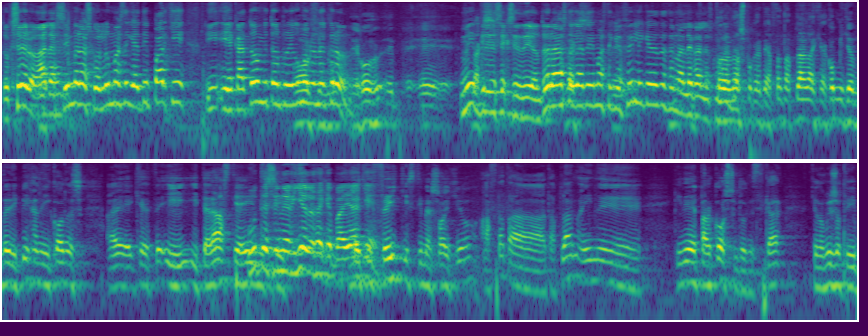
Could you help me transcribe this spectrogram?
Το ξέρω, αλλά σήμερα ασχολούμαστε γιατί υπάρχει η, η εκατόμβη των προηγούμενων Όχι, νεκρών. Εγώ, ε, ε, ε, Μην εντάξει. κρίνεις εξιδίων. Τώρα άστο Εντάξει, γιατί είμαστε και ε, φίλοι και δεν θέλω να λέγω άλλε Τώρα να κουβέντε. σου πω κάτι. Αυτά τα πλάνα και ακόμη και αν δεν υπήρχαν οι εικόνες και η, η τεράστια Ούτε είδηση συνεργείο δεν θα είχε πάει με εκεί. τη φρίκη στη Μεσόγειο, αυτά τα, τα πλάνα είναι, είναι επαρκώς συγκλονιστικά και νομίζω ότι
